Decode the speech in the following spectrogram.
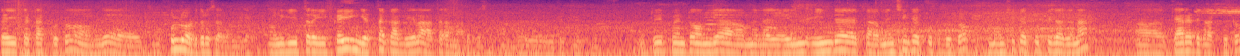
ಕೈ ಕಟ್ಟಾಕ್ಬಿಟ್ಟು ಅವನಿಗೆ ಫುಲ್ ಹೊಡೆದ್ರು ಸರ್ ಅವನಿಗೆ. ಅವನಿಗೆ ಈ ಥರ ಈ ಕೈ ಹಿಂಗೆ ಎತ್ತಕ್ಕಾಗಲಿಲ್ಲ, ಆ ಥರ ಮಾಡಿದ್ರು ಸರ್ ಟ್ರೀಟ್ಮೆಂಟು ಅವನಿಗೆ ಆಮೇಲೆ ಹಿಂದೆ ಹಿಂದೆ ಕ ಮೆಣಸಿನ್ಕಾಯಿ ಕುಟ್ಬಿಟ್ಟು, ಮೆಣಸಿನ್ಕಾಯಿ ಕುಟ್ಟಿದಾಗನ ಕ್ಯಾರೆಟ್ಗೆ ಹಾಕ್ಬಿಟ್ಟು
